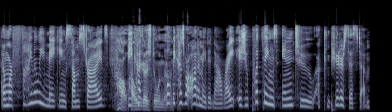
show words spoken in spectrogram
And we're finally making some strides. How? How are you guys doing that? Well, because we're automated now, right? Is you put things into a computer system,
